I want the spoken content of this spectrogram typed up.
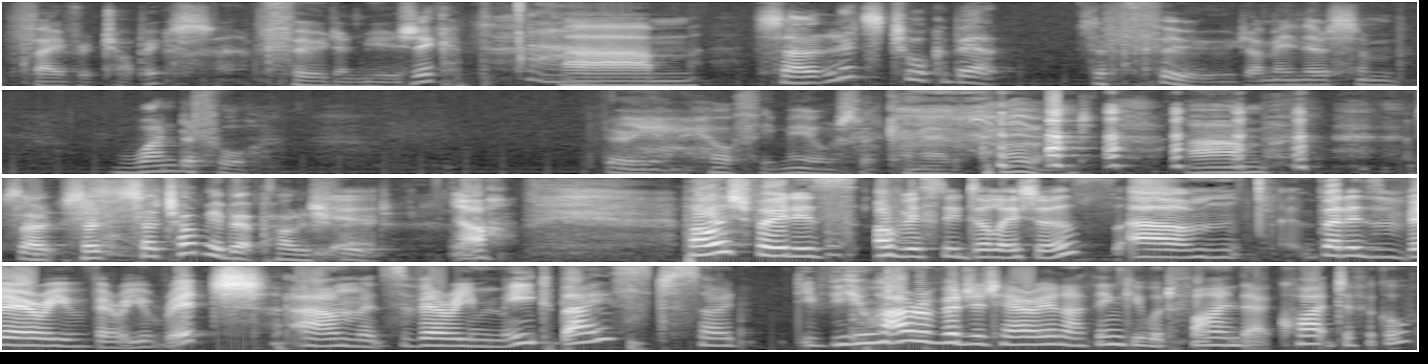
favourite topics, food and music. Ah. Um, so let's talk about the food. I mean, there's some wonderful, very Yeah. healthy meals that come out of Poland. um, so, so, so tell me about Polish Yeah. food. Oh, Polish food is obviously delicious, um, but it's very, very rich. Um, it's very meat based. So if you are a vegetarian, I think you would find that quite difficult.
